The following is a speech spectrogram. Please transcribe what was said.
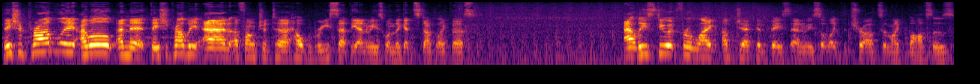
They should probably, I will admit, they should probably add a function to help reset the enemies when they get stuck like this. At least do it for, like, objective-based enemies, so, like, the trucks and, like, bosses.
